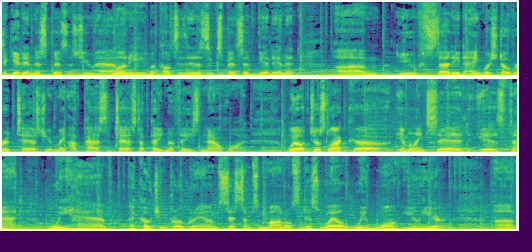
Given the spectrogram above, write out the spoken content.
to get in this business. You have money because it is expensive to get in it. Um, you've studied, anguished over a test. You may, I passed the test. I paid my fees. Now what? Well, just like uh, Emmeline said, is that we have a coaching program, systems and models as well. We want you here. Uh,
